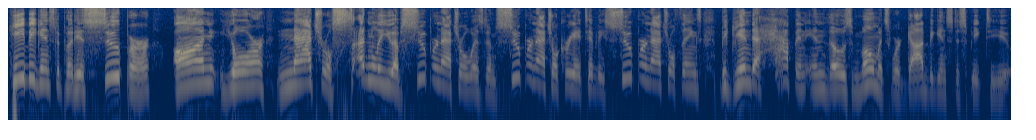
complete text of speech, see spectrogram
he begins to put his super on your natural. Suddenly, you have supernatural wisdom, supernatural creativity, supernatural things begin to happen in those moments where God begins to speak to you.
